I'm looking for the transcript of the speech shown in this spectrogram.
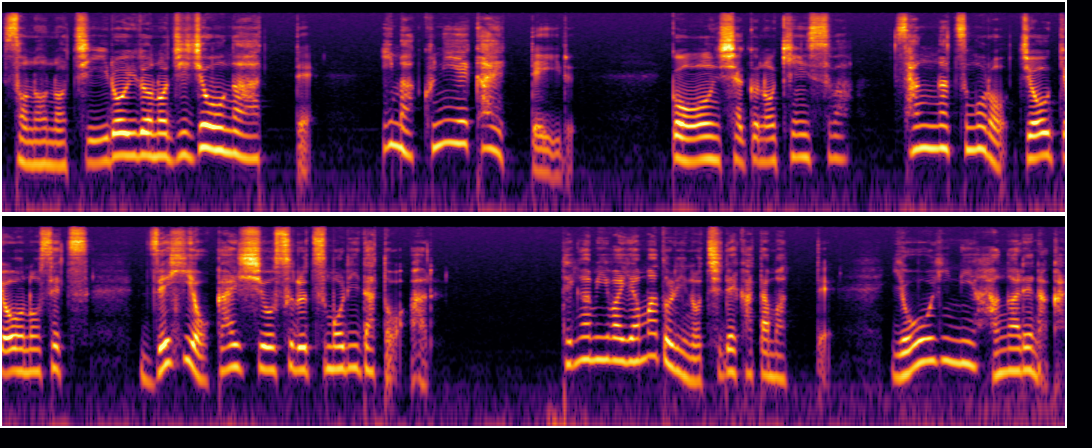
その後いろいろの事情があって今国へ帰っている。ご恩釈の金子は3月ごろ状況の説ぜひお返しをするつもりだとある。手紙は山鳥の血で固まって容易に剥がれなかっ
